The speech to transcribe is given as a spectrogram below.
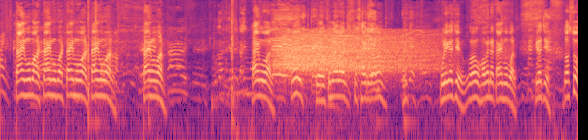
time. Time over time over time over time over time over. Time over. এই তোমরা এবার সাইডে যাও হ্যাঁ? পড়ে গেছে? ও হবে না টাইম ওভার। ঠিক আছে। দর্শক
